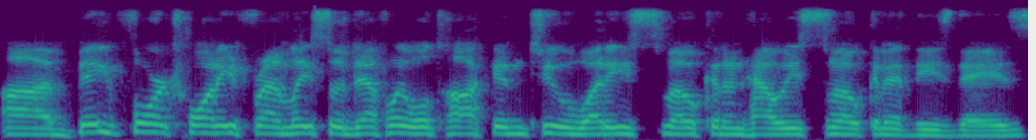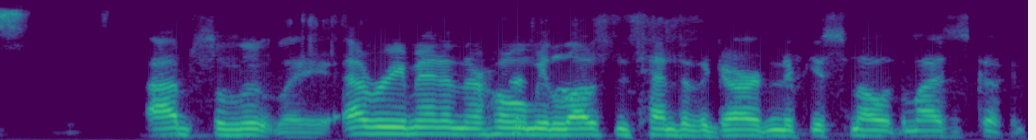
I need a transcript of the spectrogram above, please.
Uh, big 420 friendly. So definitely we'll talk into what he's smoking and how he's smoking it these days. Absolutely. Every man in their home, he loves to tend to the garden if you smell what the Mize is cooking.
